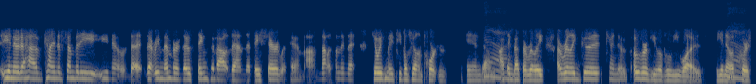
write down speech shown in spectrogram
you know to have kind of somebody you know that that remembered those things about them that they shared with him um that was something that he always made people feel important and um yeah. i think that's a really a really good kind of overview of who he was you know yeah. of course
